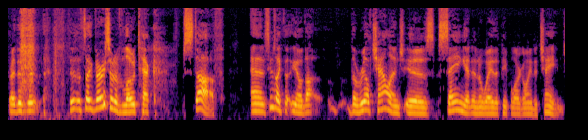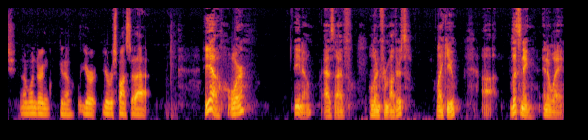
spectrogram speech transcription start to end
Right. There's, there's, it's like very sort of low tech stuff, and it seems like the you know the the real challenge is saying it in a way that people are going to change. And I'm wondering, you know, your your response to that. Yeah, or you know, as I've learned from others like you, uh, listening in a way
